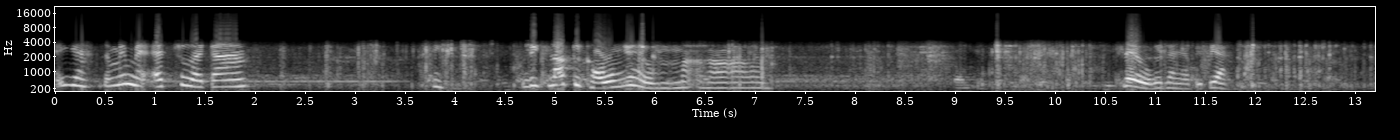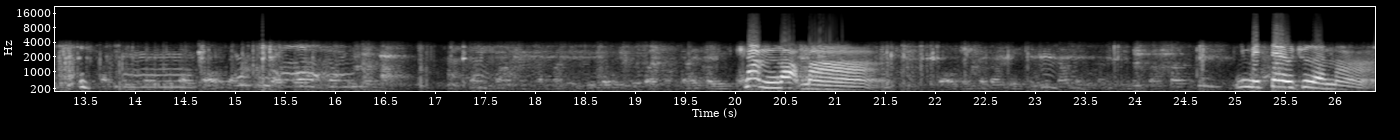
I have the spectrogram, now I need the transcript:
哎呀，做咩未 at 出嚟㗎？你拉佢口呢條乜嚇？呢條嘅就係 B B 啊？Khăm lọ mà. Như mới teo chứ rồi mà.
